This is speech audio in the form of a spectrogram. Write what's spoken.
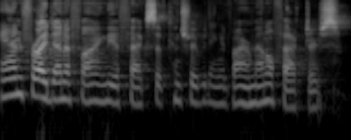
and for identifying the effects of contributing environmental factors.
